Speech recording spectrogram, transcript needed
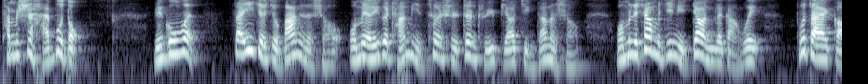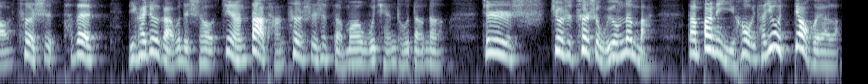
他们是还不懂。员工问，在一九九八年的时候，我们有一个产品测试正处于比较紧张的时候，我们的项目经理调离了岗位，不再搞测试。他在离开这个岗位的时候，竟然大谈测试是怎么无前途等等，就是就是测试无用论吧。但半年以后他又调回来了，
